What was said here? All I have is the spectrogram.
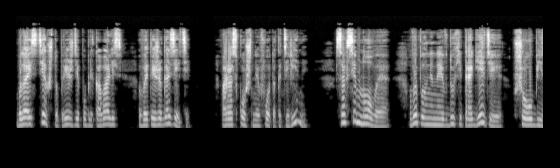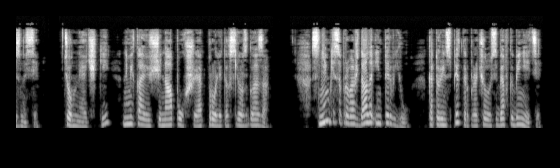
была из тех, что прежде публиковались в этой же газете, а роскошные фото Катерины — совсем новое, выполненное в духе трагедии в шоу-бизнесе. Темные очки, намекающие на опухшие от пролитых слез глаза. Снимки сопровождало интервью, которое инспектор прочел у себя в кабинете,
